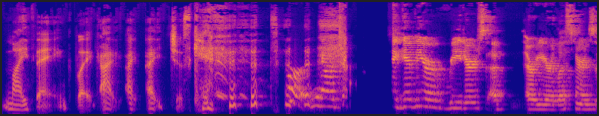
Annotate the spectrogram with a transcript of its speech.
my thing. Like I I, I just can't. you know, to, to give your readers a, or your listeners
